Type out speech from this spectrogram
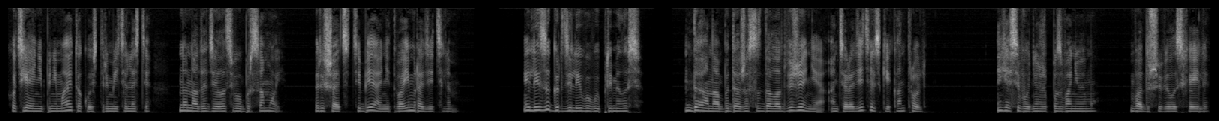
Хоть я и не понимаю такой стремительности, но надо делать выбор самой. Решать тебе, а не твоим родителям». Элиза горделиво выпрямилась. Да, она бы даже создала движение, антиродительский контроль. «Я сегодня же позвоню ему», — воодушевилась Хейли.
